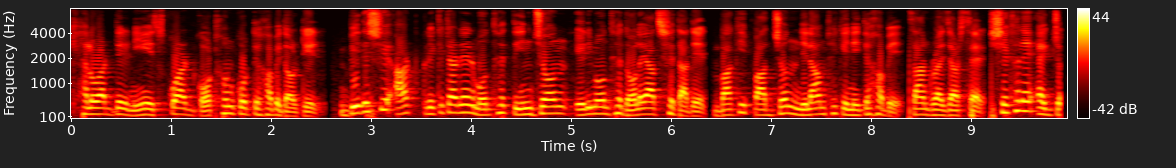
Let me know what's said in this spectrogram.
খেলোয়াড়দের নিয়ে স্কোয়াড গঠন করতে হবে দলটির। বিদেশি আট ক্রিকেটারের মধ্যে তিনজন, এরই মধ্যে দলে আছে তাদের। বাকি পাঁচজন নিলাম থেকে নিতে হবে সানরাইজার্সের। সেখানে একজন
